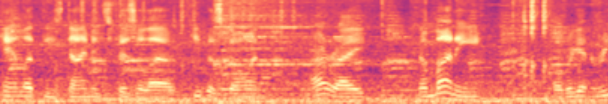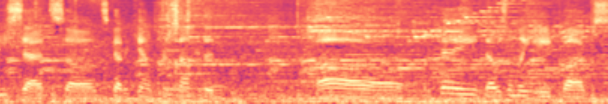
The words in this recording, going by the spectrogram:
Can't let these diamonds fizzle out. Keep us going. All right. No money, but we're getting reset, so it's got to count for something. Oh, okay. That was only eight bucks.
